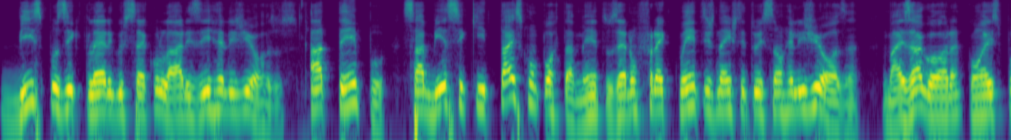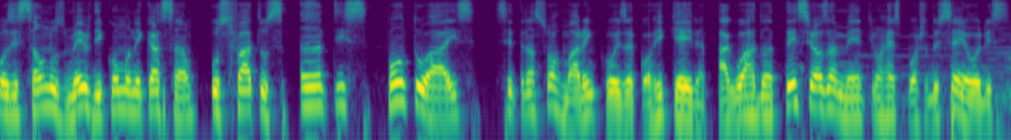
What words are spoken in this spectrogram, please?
bispos e clérigos seculares e religiosos. Há tempo, sabia-se que tais comportamentos eram frequentes na instituição religiosa, mas agora, com a exposição nos meios de comunicação, os fatos antes pontuais se transformaram em coisa corriqueira. Aguardo atenciosamente uma resposta dos senhores.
